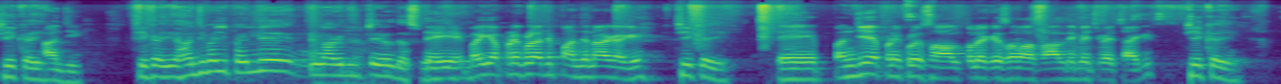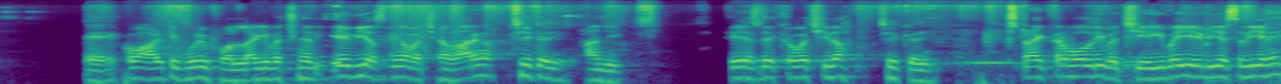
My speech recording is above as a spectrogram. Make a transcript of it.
ਠੀਕ ਹੈ ਜੀ। ਹਾਂਜੀ। ਠੀਕ ਹੈ ਜੀ। ਹਾਂਜੀ ਬਾਈ ਪਹਿਲੇ ਨਾਗ ਦੀ ਡਿਟੇਲ ਦੱਸੋ ਤੇ ਬਾਈ ਆਪਣੇ ਕੋਲ ਅੱਜ ਪੰਜ ਨਾਗ ਹੈਗੇ। ਠੀਕ ਹੈ ਜੀ। ਤੇ ਪੰਜੇ ਆਪਣੇ ਕੋਲੇ ਸਾਲ ਤੋਂ ਲੈ ਕੇ ਸਵਾ ਸਾਲ ਦੇ ਵਿੱਚ ਵਿੱਚ ਆ ਗਏ। ਠੀਕ ਹੈ ਜੀ। ਤੇ ਕੁਆਲਿਟੀ ਪੂਰੀ ਫੁੱਲ ਆ ਗਈ ਬੱਚੀਆਂ ਦੀ। ਇਹ ਵੀ ਅਸਲੀਆਂ ਬੱਚੀਆਂ ਸਾਰੀਆਂ। ਠੀਕ ਹੈ ਜੀ। ਹਾਂਜੀ। ਫੇਸ ਦੇਖਿਓ ਬੱਚੀ ਦਾ। ਠੀਕ ਹੈ ਜੀ। ਸਟ੍ਰਾਈਕਰ ਬੋਲ ਦੀ ਬੱਚੀ ਹੈਗੀ ਬਾਈ ਏਬੀਐਸ ਦੀ ਇਹ।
